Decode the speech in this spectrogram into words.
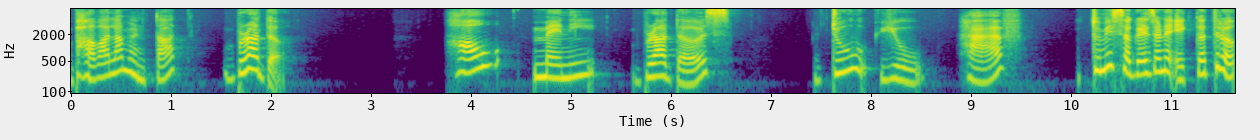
भावाला म्हणतात brother how many brothers do you have तुम्ही सगळेजण एकत्र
